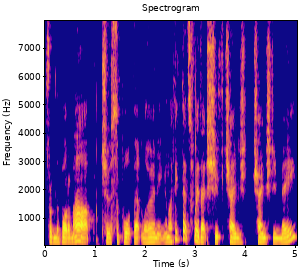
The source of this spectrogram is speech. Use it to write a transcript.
from the bottom up to support that learning. And I think that's where that shift changed, changed in me.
